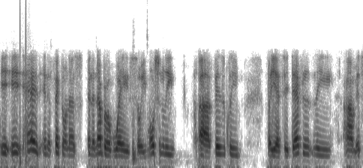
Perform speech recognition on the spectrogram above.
it, it had an effect on us in a number of ways. So emotionally, uh, physically, but yes, it definitely um, it's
